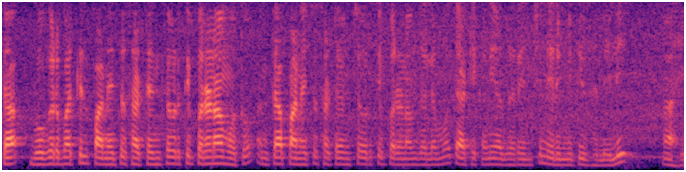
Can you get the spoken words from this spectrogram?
त्या भूगर्भातील पाण्याच्या साठ्यांच्यावरती परिणाम होतो आणि त्या पाण्याच्या साठ्यांच्यावरती परिणाम झाल्यामुळे त्या ठिकाणी या झऱ्यांची निर्मिती झालेली आहे.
